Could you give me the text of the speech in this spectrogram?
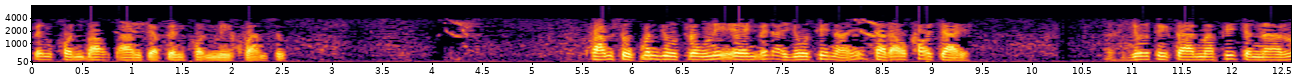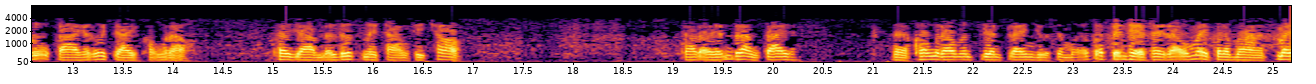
เป็นคนเบาบางจะเป็นคนมีความสุข ความสุขมันอยู่ตรงนี้เองไม่ได้อยู่ที่ไหน ถ้าเราเข้าใจอยู่ที่การมาพิจารณารู้กายรู้ใจของเรา พยายามระลึกในทางที่ชอบ ถ้าเราเห็นร่างกายของเรามันเปลี่ยนแปลงอยู่เสมอ ก็เป็นเหตุให้เราไม่ประมาทไม่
